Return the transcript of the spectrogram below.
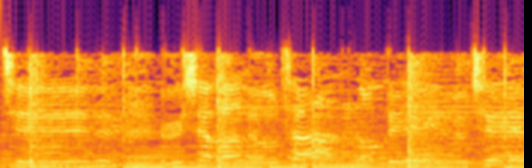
街，雨下二楼，他落地了街。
